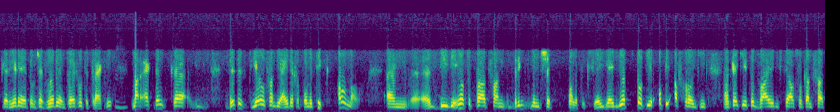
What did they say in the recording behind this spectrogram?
rede het om sy woorde in twyfel te trek nie, mm maar ek dink uh, dit is deel van die huidige politiek almal. Ehm um, uh, die die Engelse praat van brinkmanship politics. Jy jy loop tot hier op die afgrondjie en kyk jy tot waar jy die stelsel kan vat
